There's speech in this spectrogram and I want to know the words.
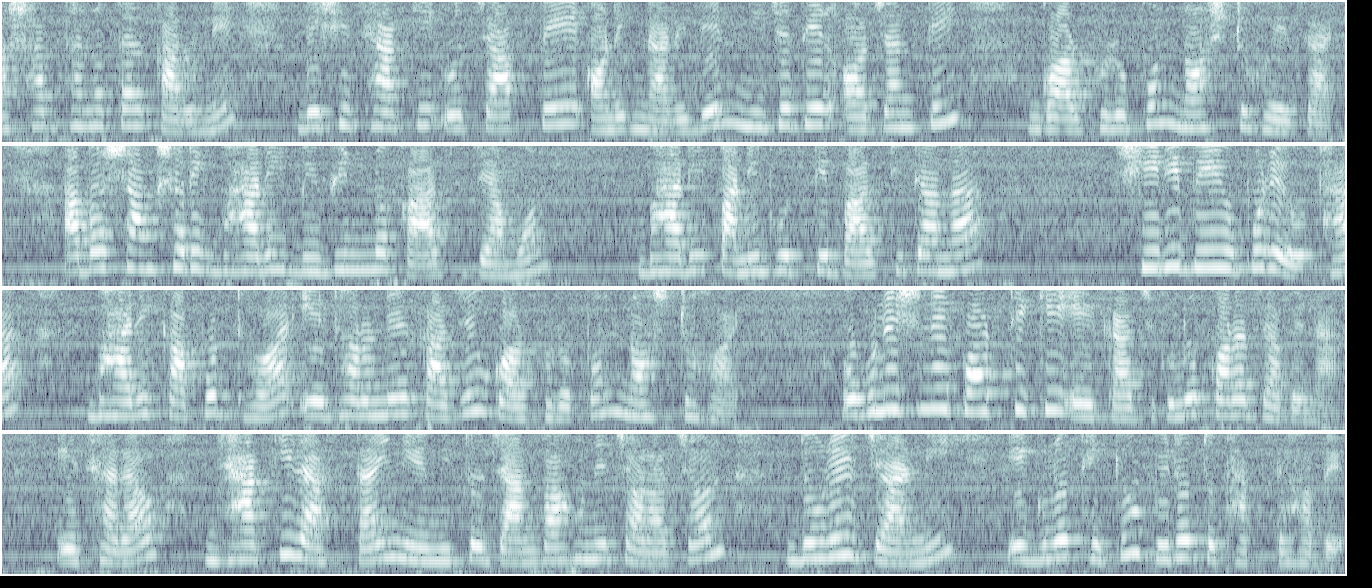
অসাবধানতার কারণে বেশি ঝাঁকি ও চাপ পেয়ে অনেক নারীদের নিজেদের অজান্তেই গর্ভরোপণ নষ্ট হয়ে যায়। আবার সাংসারিক ভারী বিভিন্ন কাজ যেমন ভারী পানি ভর্তি বালতি টানা সিঁড়ি বেয়ে উপরে ওঠা ভারী কাপড় ধোয়া এ ধরনের কাজেও গর্ভরোপণ নষ্ট হয়। ওভুলেশনের পর থেকে এই কাজগুলো করা যাবে না। এছাড়াও ঝাঁকি রাস্তায় নিয়মিত যানবাহনে চলাচল, দূরের জার্নি, এগুলো থেকেও বিরত থাকতে হবে।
